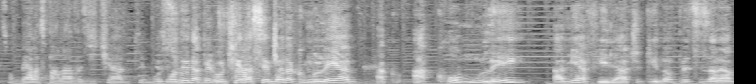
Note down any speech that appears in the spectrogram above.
São belas palavras de Thiago que emocionam. Respondendo a perguntinha da semana, acumulei a, acu- acumulei a minha filha. Acho que não precisará.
